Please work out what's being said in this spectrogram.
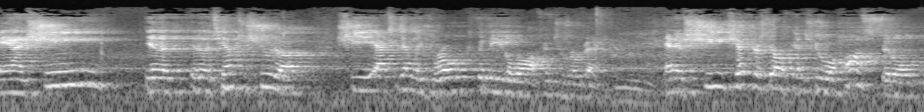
And she, in, a, in an attempt to shoot up, she accidentally broke the needle off into her vein. And if she checked herself into a hospital,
